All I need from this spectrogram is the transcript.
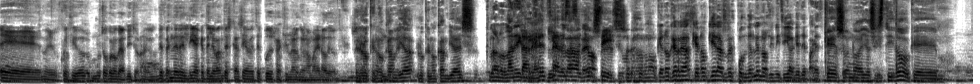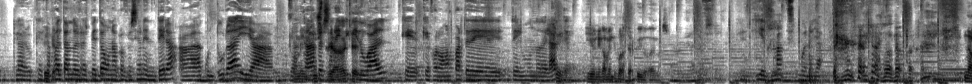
Eh, no, coincido mucho con lo que has dicho. ¿no? Depende del día que te levantes, casi a veces puedes reaccionar de una manera o de otra. Pero lo que no cambia, lo que no cambia es Claro, la negligencia de la... sí, no, que, no que no quieras responderle no significa que te parezca. que eso no haya existido o que Claro, que está faltando el respeto a una profesión entera, a la cultura y a, y a Una cada persona individual que, que formamos parte de- del mundo del arte. Y únicamente por hacer ruido, además. Y encima, bueno, ya. No,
